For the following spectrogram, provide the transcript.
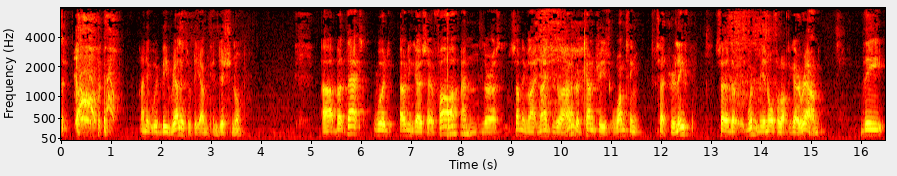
and it would be relatively unconditional. Uh, but that would only go so far, and there are something like 90 to 100 countries wanting such relief, so there wouldn't be an awful lot to go around. The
